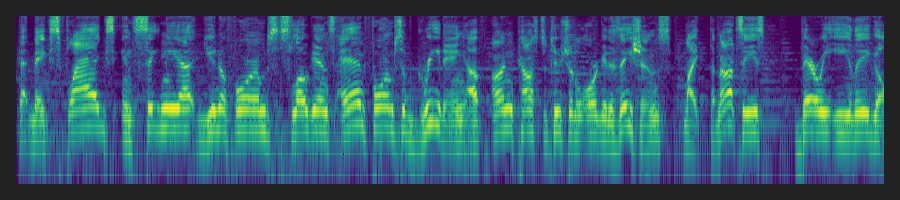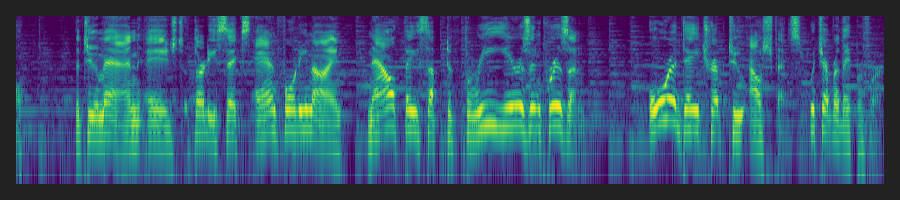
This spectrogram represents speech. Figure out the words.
that makes flags, insignia, uniforms, slogans, and forms of greeting of unconstitutional organizations, like the Nazis, very illegal. The two men, aged 36 and 49, now face up to three years in prison or a day trip to Auschwitz, whichever they prefer.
